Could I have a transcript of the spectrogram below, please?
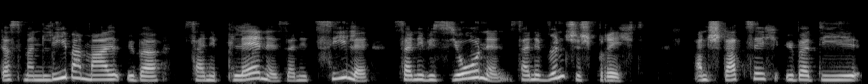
dass man lieber mal über seine Pläne, seine Ziele, seine Visionen, seine Wünsche spricht, anstatt sich über die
